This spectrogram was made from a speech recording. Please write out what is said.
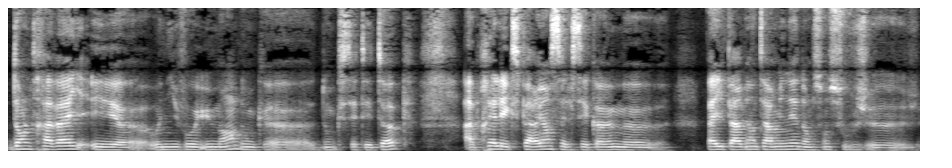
dans le travail et au niveau humain. Donc donc c'était top. Après l'expérience elle s'est quand même pas hyper bien terminée dans le sens où je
